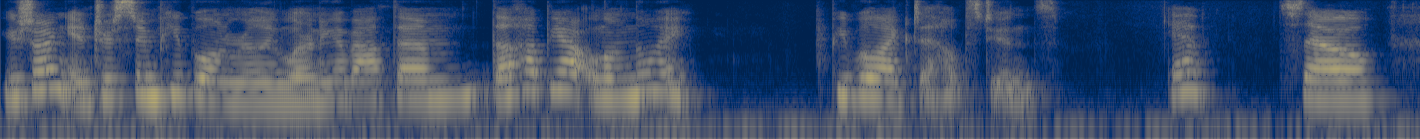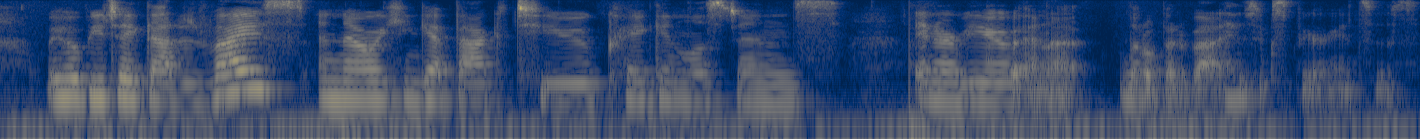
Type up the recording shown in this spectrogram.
you're showing interest in people and really learning about them, they'll help you out along the way. People like to help students. Yeah. So, we hope you take that advice. And now we can get back to Craig and Liston's interview and a little bit about his experiences.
